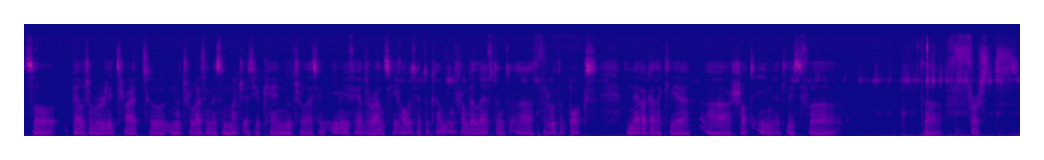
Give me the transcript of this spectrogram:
so Belgium really tried to neutralize him as much as you can neutralize him. Even if he had runs, he always had to come in from the left and uh, through the box. Never got a clear uh, shot in, at least for the first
